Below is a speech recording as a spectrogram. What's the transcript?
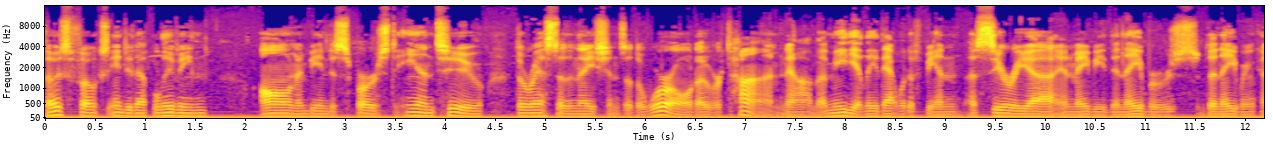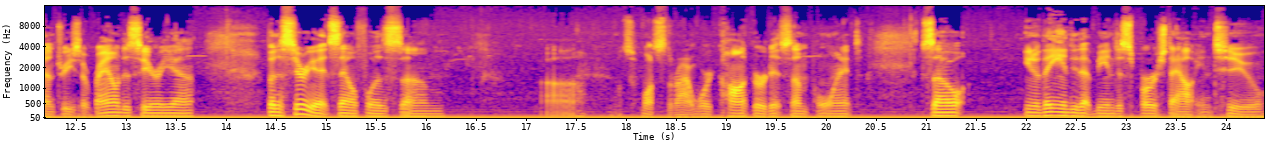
Those folks ended up living on and being dispersed into the rest of the nations of the world over time. Now, immediately that would have been Assyria and maybe the neighbors, the neighboring countries around Assyria. But Assyria itself was, um, uh, what's, what's the right word, conquered at some point. So, you know, they ended up being dispersed out into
